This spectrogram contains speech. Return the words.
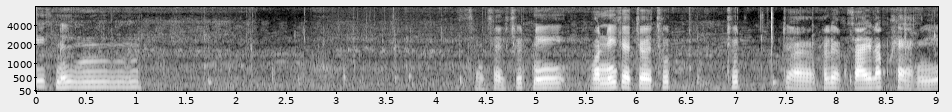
อีกหนึ่งสงสัยชุดนี้ วันนี้จะเจอชุดชุดเอ่อเขาเรียกไซส์รับแขกนี้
